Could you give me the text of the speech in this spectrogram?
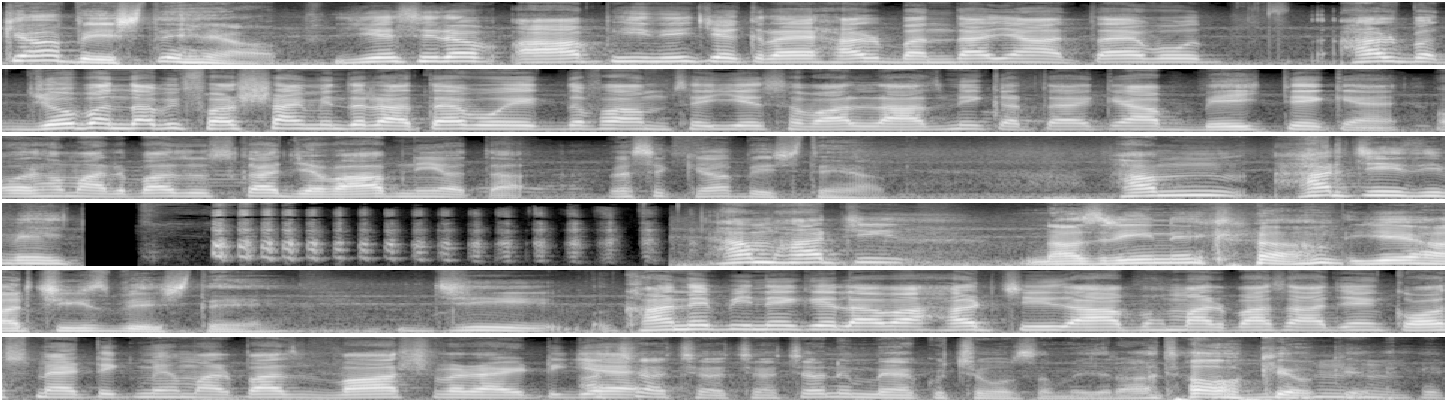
क्या बेचते हैं आप? ये सिर्फ़ आप ही नहीं चकराए हर बंदा यहाँ आता है वो हर ब, जो बंदा भी फ़र्स्ट टाइम इधर आता है वो एक दफ़ा हमसे ये सवाल लाजमी करता है कि आप बेचते क्या हैं? और हमारे पास उसका जवाब नहीं होता। वैसे क्या बेचते हैं आप? हम हर चीज़ ही बेच हम हर चीज़ नाजरीन कराम ये हर चीज़ बेचते हैं। जी खाने पीने के अलावा हर चीज़ आप हमारे पास आ जाएँ कॉस्मेटिक में हमारे पास वास्ट वैरायटी है। अच्छा अच्छा अच्छा अच्छा नहीं मैं कुछ और समझ रहा था ओके ओके।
